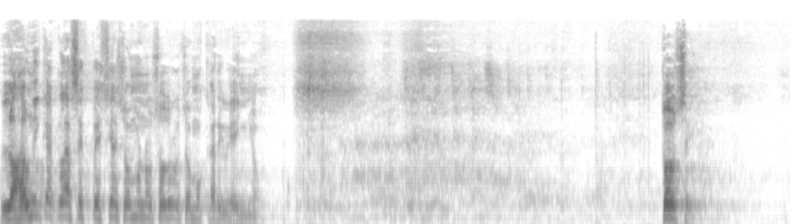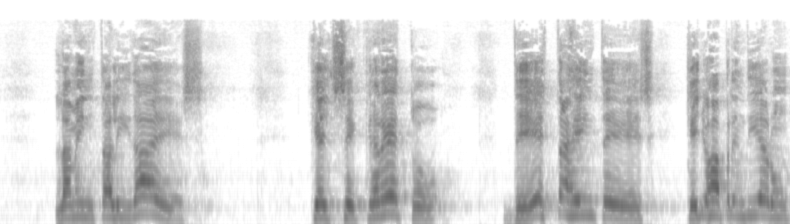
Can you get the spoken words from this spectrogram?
La única clase especial somos nosotros que somos caribeños. Entonces, la mentalidad es que el secreto de esta gente es que ellos aprendieron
